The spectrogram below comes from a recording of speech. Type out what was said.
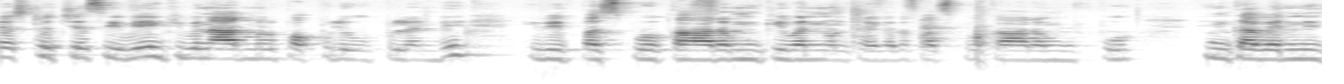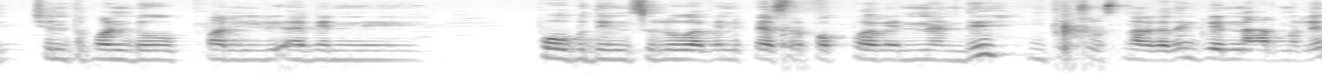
నెక్స్ట్ వచ్చేసి ఇవి ఇంక ఇవి నార్మల్ పప్పులు ఉప్పులు అండి ఇవి పసుపు కారం ఇంక ఇవన్నీ ఉంటాయి కదా పసుపు కారం ఉప్పు ఇంకా అవన్నీ చింతపండు పల్లి అవన్నీ పోపు దినుసులు అవన్నీ పెసరపప్పు అవన్నీ అండి. ఇంకా చూస్తున్నారు కదా ఇంక నార్మలే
